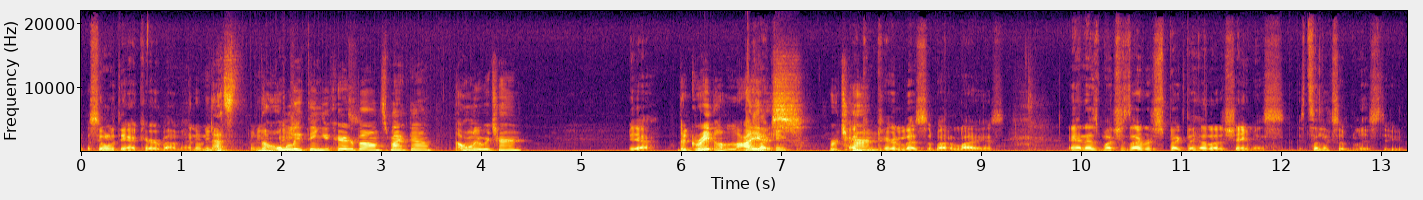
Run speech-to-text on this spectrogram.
that's the only thing I care about, man. Don't even. That's don't the only thing you cared about on SmackDown. The only return. Yeah. The Great Elias I can returned. care less about Elias. And as much as I respect the hell out of Sheamus, it's Alexa Bliss, dude.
